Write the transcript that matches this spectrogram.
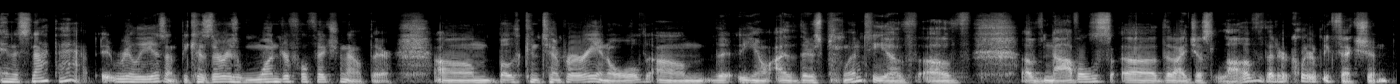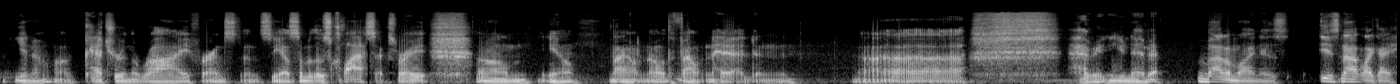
and it's not that. It really isn't because there is wonderful fiction out there, um, both contemporary and old. Um, the, you know, I, there's plenty of of of novels uh, that I just love that are clearly fiction. You know, uh, Catcher in the Rye, for instance. You know, some of those classics, right? Um, you know, I don't know, The Fountainhead and uh, I mean, you name it. Bottom line is, it's not like I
